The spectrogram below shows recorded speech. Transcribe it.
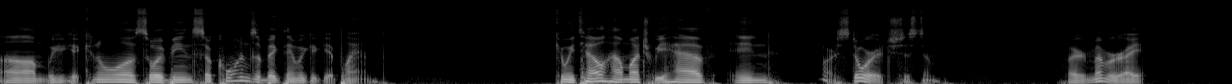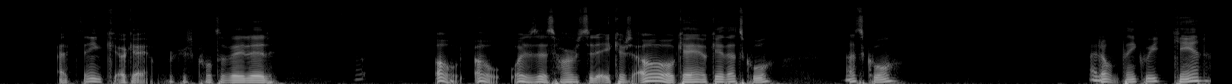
um, we could get canola, soybeans. So corn's a big thing we could get planted. Can we tell how much we have in our storage system? If I remember right, I think okay, workers cultivated. Oh, oh, what is this? Harvested acres. Oh, okay, okay, that's cool. That's cool. I don't think we can.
